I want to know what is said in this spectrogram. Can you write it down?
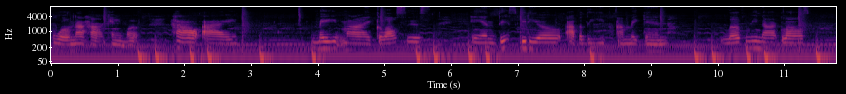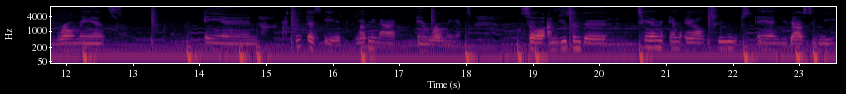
well not how I came up, how I made my glosses. In this video, I believe I'm making Love Me Not gloss, romance, and I think that's it. Love Me Not and romance. So I'm using the 10 ml tubes and you guys see me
